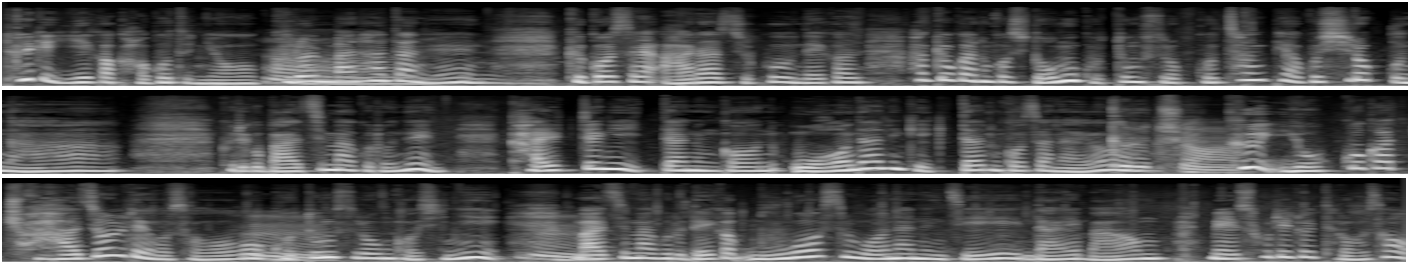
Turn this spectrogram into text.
되게 이해가 가거든요. 그럴만 어. 하다는 음. 그것을 알아주고 내가 학교 가는 것이 너무 고통스럽고 창피하고 싫었구나. 그리고 마지막으로는 갈등이 있다는 건 원하는 게 있다는 거잖아요. 그렇죠. 그 욕구가 좌절되어서 음. 고통스러운 것이니 음. 마지막으로 내가 무엇을 원하는지 나의 마음의 소리를 들어서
